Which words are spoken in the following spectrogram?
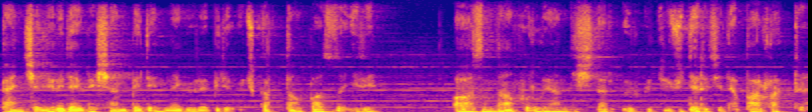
pençeleri devleşen bedenine göre bile üç kattan fazla iri, ağzından fırlayan dişler ürkütücü derecede parlaktı.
